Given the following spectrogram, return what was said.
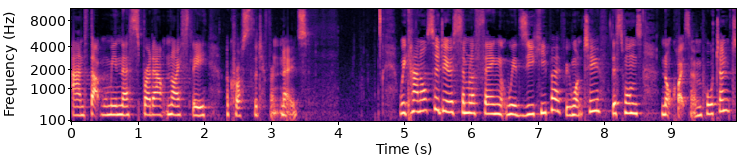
And that will mean they're spread out nicely across the different nodes. We can also do a similar thing with Zookeeper if we want to. This one's not quite so important.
